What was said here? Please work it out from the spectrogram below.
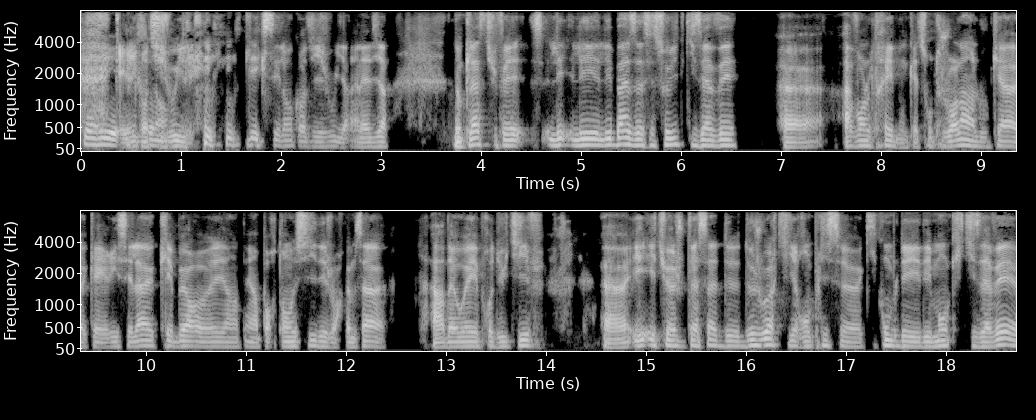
Kyrie, quand il joue, il est, excellent quand il joue, il n'y a rien à dire. Donc là, si tu fais les, les bases assez solides qu'ils avaient euh, avant le trade. Donc elles sont toujours là. Hein. Luca, Kairi, c'est là. Kleber est, important aussi. Des joueurs comme ça. Hardaway est productif. Euh, et, tu ajoutes à ça deux, joueurs qui remplissent, euh, qui comblent des, manques qu'ils avaient.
